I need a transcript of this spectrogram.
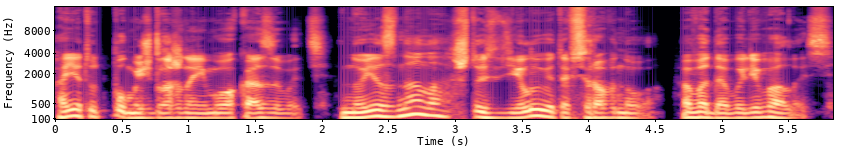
а я тут помощь должна ему оказывать. Но я знала, что сделаю это все равно. Вода выливалась.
